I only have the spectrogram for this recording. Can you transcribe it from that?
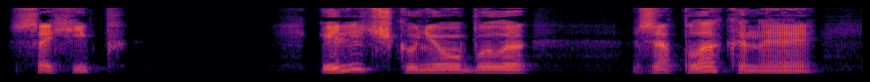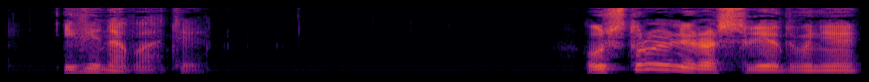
Сахиб», и личко у него было заплаканное и виноватое устроили расследование,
